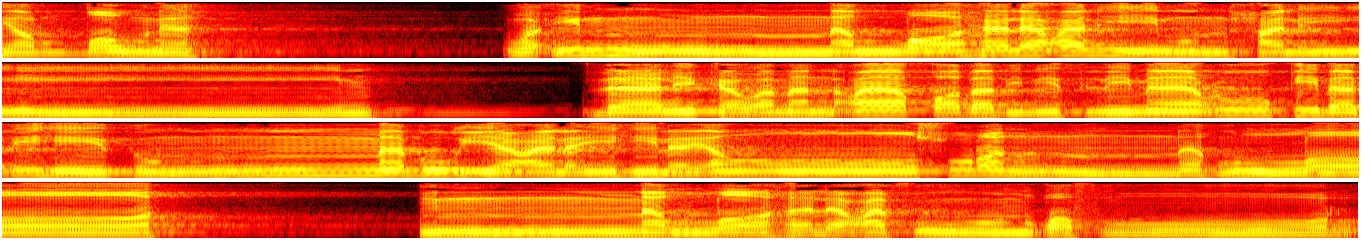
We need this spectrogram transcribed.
يَرْضَوْنَهُ ۗ وَإِنَّ اللَّهَ لَعَلِيمٌ حَلِيمٌ ذَٰلِكَ وَمَنْ عَاقَبَ بِمِثْلِ مَا عُوقِبَ بِهِ ثُمَّ بُغِيَ عَلَيْهِ لَيَنصُرَنَّهُ اللَّهُ ۗ. إِنَّ اللَّهَ لَعَفُوٌّ غَفُورٌ.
